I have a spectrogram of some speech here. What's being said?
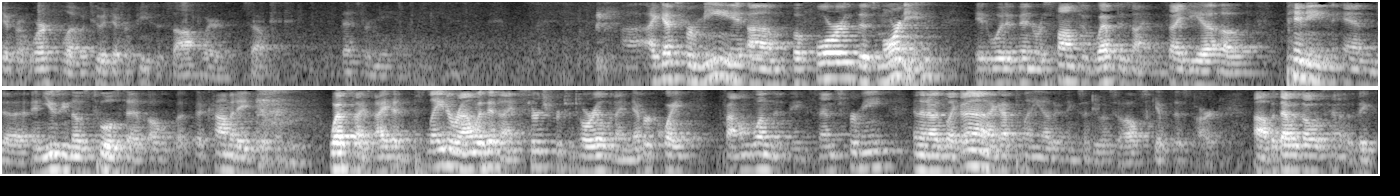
different workflow to a different piece of software. So that's for me. Uh, I guess for me, um, before this morning, it would have been responsive web design, this idea of pinning and, uh, and using those tools to uh, accommodate different websites. I had played around with it and I'd searched for tutorials and I never quite found one that made sense for me. And then I was like, ah, I got plenty of other things to do, so I'll skip this part. Uh, but that was always kind of the big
